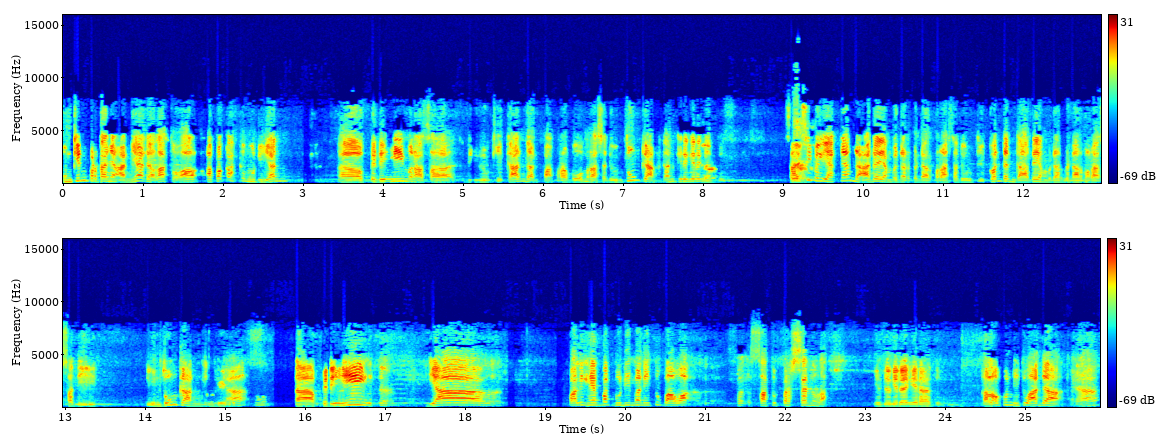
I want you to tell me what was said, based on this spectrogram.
Mungkin pertanyaannya adalah soal apakah kemudian uh, PDI merasa dirugikan dan Pak Prabowo merasa diuntungkan kan kira-kira Ya. gitu. Saya Ya. sih melihatnya nggak ada yang benar-benar merasa dirugikan dan nggak ada yang benar-benar merasa di, diuntungkan gitu ya. Nah PDI ya paling hebat Budiman itu bawa eh, satu persen lah gitu kira-kira tuh. Kalaupun itu ada ya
